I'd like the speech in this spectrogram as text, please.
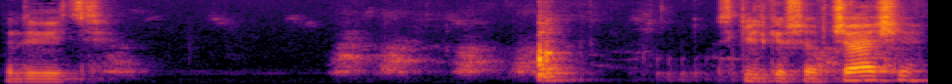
Подивіться. Скільки ще в чаші.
